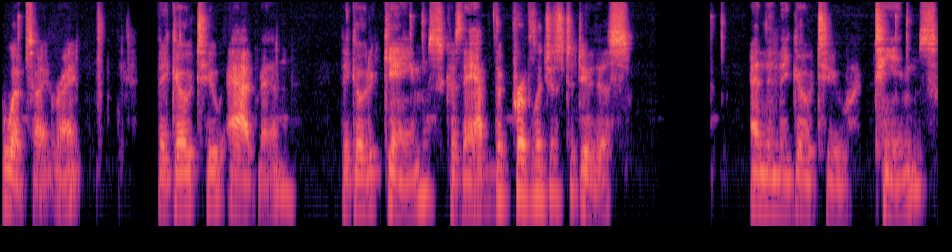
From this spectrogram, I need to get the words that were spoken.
the website, right? They go to admin, they go to games because they have the privileges to do this, and then they go to teams,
